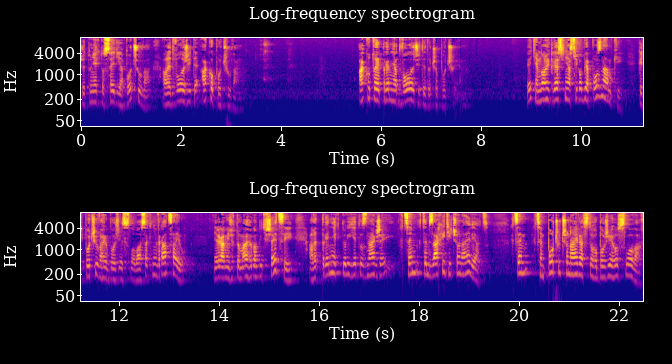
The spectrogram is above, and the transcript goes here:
že tu niekto sedí a počúva, ale je dôležité, ako počúvam. Ako to je pre mňa dôležité, to, čo počujem. Viete, mnohí kresťania si robia poznámky, keď počúvajú Božie slova a sa k nim vracajú. Nevravím, že to majú robiť všetci, ale pre niektorých je to znak, že chcem, chcem zachytiť čo najviac. Chcem, chcem počuť čo najviac z toho Božieho slova.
